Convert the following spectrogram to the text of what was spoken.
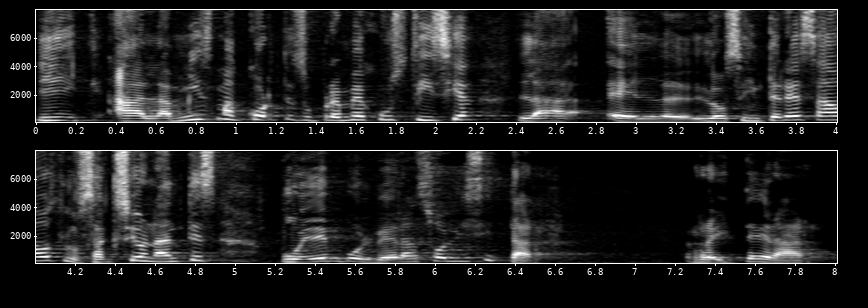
y a la misma Corte Suprema de Justicia los interesados, los accionantes, pueden volver a solicitar, reiterar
